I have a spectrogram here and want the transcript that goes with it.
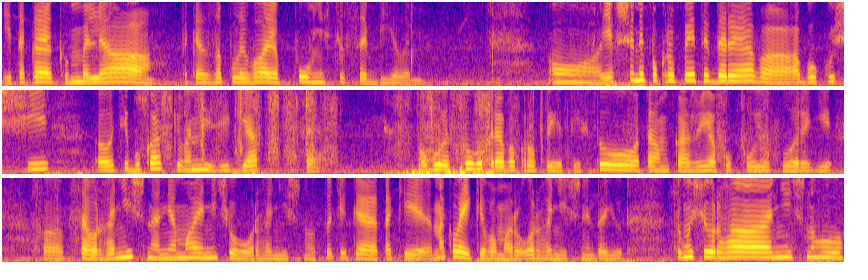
і така як мля, таке запливає повністю все білим. О, якщо не покропити дерева або кущі, ці букашки вони з'їдять все. Обов'язково треба кропити. Хто там каже, я купую у Флориді е, все органічне, немає нічого органічного, то тільки такі наклейки вам органічні дають. Тому що органічного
